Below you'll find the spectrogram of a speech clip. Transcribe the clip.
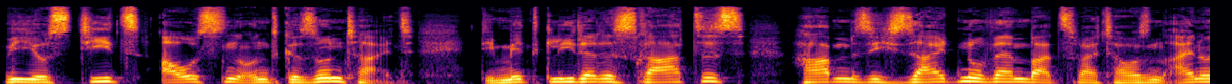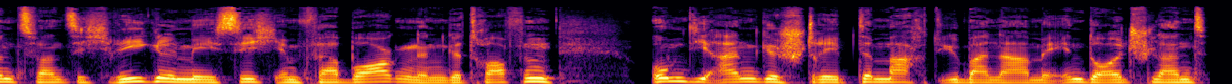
wie Justiz, Außen und Gesundheit. Die Mitglieder des Rates haben sich seit November 2021 regelmäßig im Verborgenen getroffen um die angestrebte Machtübernahme in Deutschland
